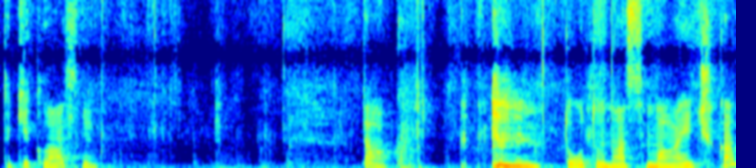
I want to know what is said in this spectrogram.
такі класні. Так, тут у нас маєчка.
